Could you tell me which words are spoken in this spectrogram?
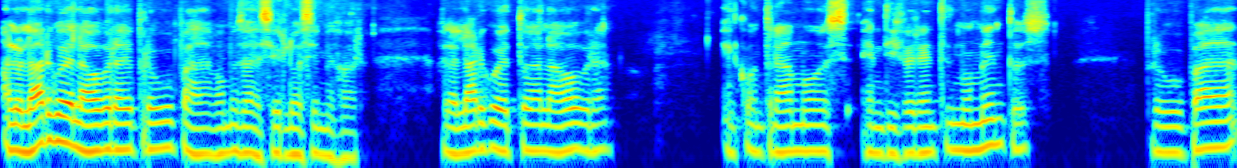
a lo largo de la obra de Prabhupada, vamos a decirlo así mejor, a lo largo de toda la obra, encontramos en diferentes momentos Prabhupada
